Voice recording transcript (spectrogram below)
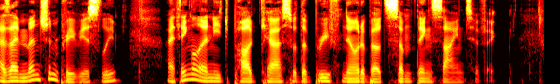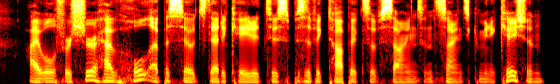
As I mentioned previously, I think I'll end each podcast with a brief note about something scientific. I will for sure have whole episodes dedicated to specific topics of science and science communication,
